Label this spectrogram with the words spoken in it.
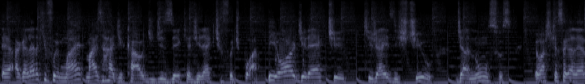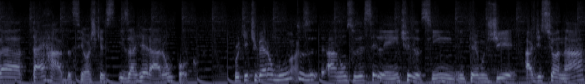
é, a galera que foi mais, mais radical de dizer que a Direct foi, tipo, a pior Direct que já existiu de anúncios, eu acho que essa galera tá errada, assim. Eu acho que eles exageraram um pouco. Porque tiveram muitos anúncios excelentes, assim, em termos de adicionar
